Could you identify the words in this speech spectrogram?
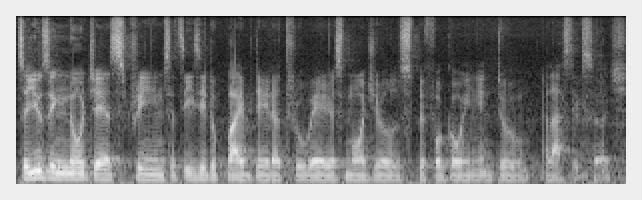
so using Node.js streams, it's easy to pipe data through various modules before going into Elasticsearch.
